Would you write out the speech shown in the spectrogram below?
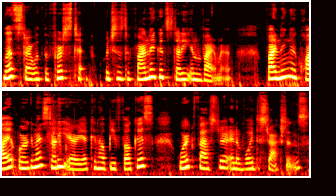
Let's start with the first tip, which is to find a good study environment. Finding a quiet, organized study area can help you focus, work faster, and avoid distractions.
